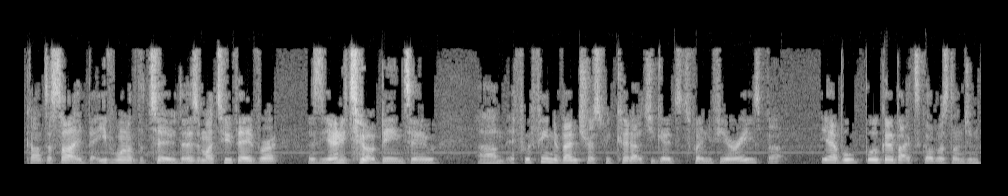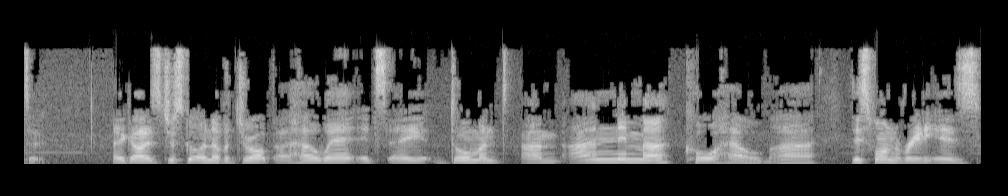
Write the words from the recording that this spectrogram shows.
Can't decide, but either one of the two. Those are my two favourite. Those are the only two I've been to. Um, if we're feeling adventurous, we could actually go to Twin Furies, but yeah, we'll, we'll go back to God Wars Dungeon 2. Hey guys, just got another drop at Helwyr. It's a Dormant um, Anima Core Helm. Uh, this one really is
